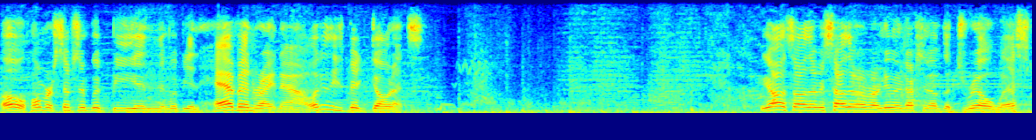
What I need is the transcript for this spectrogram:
Oh, Homer Simpson would be in would be in heaven right now. Look at these big donuts. We also saw there we saw there of our new introduction of the drill wisp.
